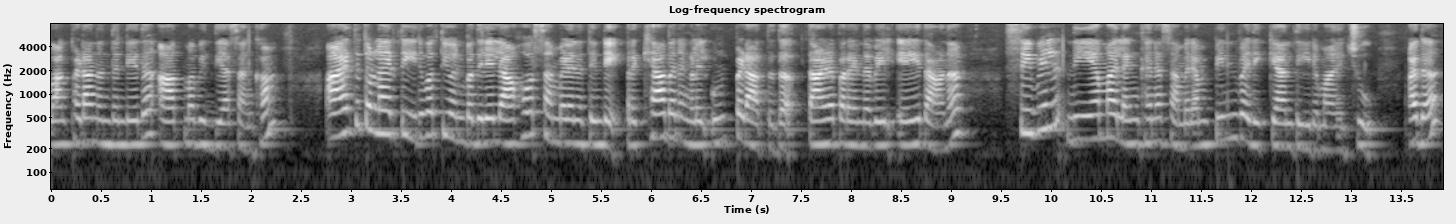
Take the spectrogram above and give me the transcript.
വാഗ്ഭടാനന്ദന്റേത് ആത്മവിദ്യാ സംഘം. ആയിരത്തി തൊള്ളായിരത്തി ഇരുപത്തി ഒൻപതിലെ ലാഹോർ സമ്മേളനത്തിന്റെ പ്രഖ്യാപനങ്ങളിൽ ഉൾപ്പെടാത്തത് താഴെ പറയുന്നവയിൽ ഏതാണ്? സിവിൽ നിയമ ലംഘന സമരം പിൻവലിക്കാൻ തീരുമാനിച്ചു. അത്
